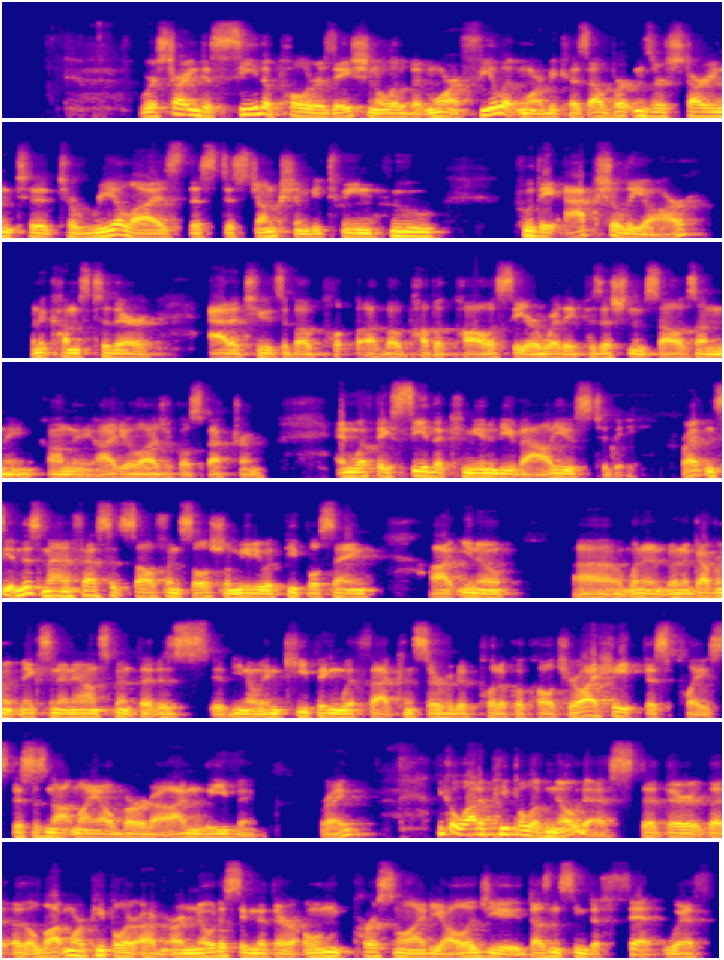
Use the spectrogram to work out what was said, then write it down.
we're starting to see the polarization a little bit more, feel it more, because Albertans are starting to to realize this disjunction between who who they actually are when it comes to their attitudes about about public policy or where they position themselves on the on the ideological spectrum and what they see the community values to be right? And see and this manifests itself in social media with people saying uh, you know uh, when, a, when a government makes an announcement that is you know in keeping with that conservative political culture oh, i hate this place. This is not my alberta. I'm leaving right i think a lot of people have noticed that there that a lot more people are, are noticing that their own personal ideology doesn't seem to fit with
